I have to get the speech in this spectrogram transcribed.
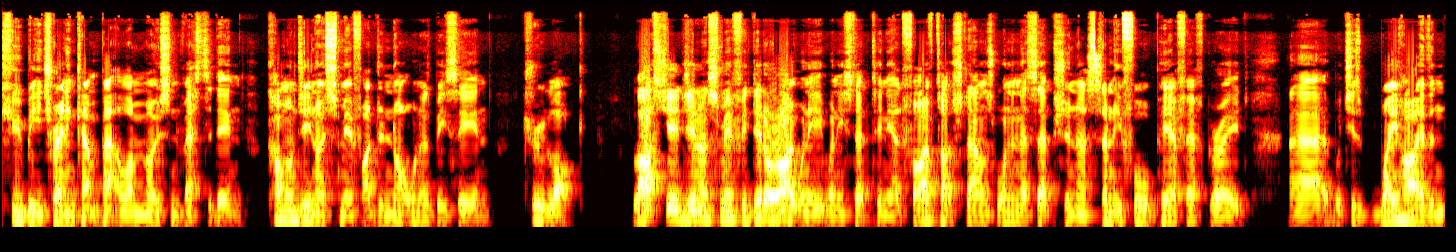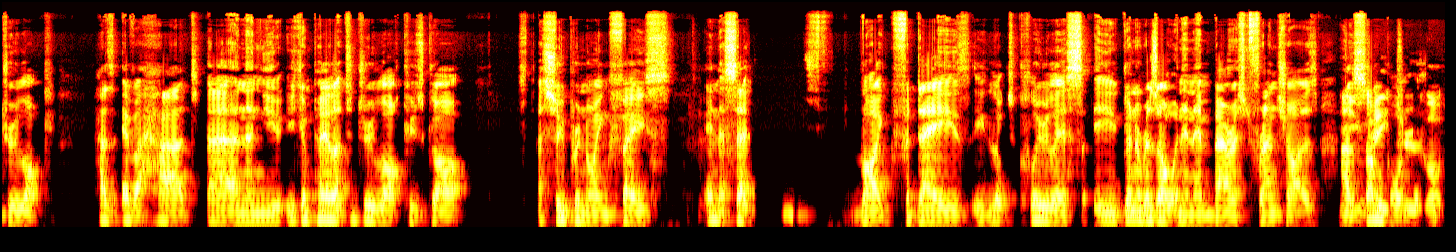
QB training camp battle I'm most invested in. Come on, Geno Smith. I do not want to be seeing Drew Lock. Last year, Geno Smith he did all right when he when he stepped in. He had five touchdowns, one interception, a 74 PFF grade, uh, which is way higher than Drew Lock has ever had. Uh, and then you, you compare that to Drew Lock, who's got a super annoying face, interceptions like for days. He looks clueless. He's going to result in an embarrassed franchise at you some hate point. Drew Lock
